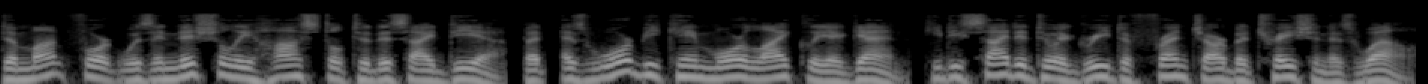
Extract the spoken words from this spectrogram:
De Montfort was initially hostile to this idea, but, as war became more likely again, he decided to agree to French arbitration as well.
